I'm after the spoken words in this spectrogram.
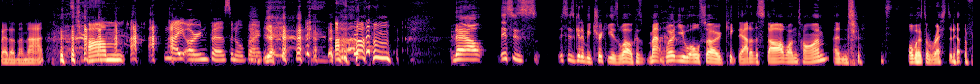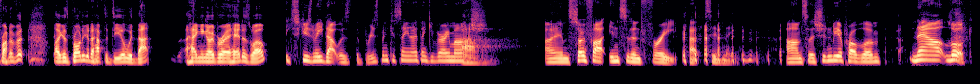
better than that. Um, My own personal phone. um, Now this is this is going to be tricky as well because Matt, weren't you also kicked out of the Star one time and almost arrested out the front of it? Like, is Bronny going to have to deal with that hanging over her head as well? excuse me, that was the Brisbane Casino. Thank you very much. I am so far incident free at Sydney. Um, so there shouldn't be a problem. Now, look,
